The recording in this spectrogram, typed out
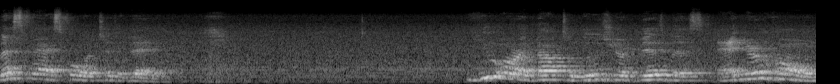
Let's fast forward to the day. You are about to lose your business and your home,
